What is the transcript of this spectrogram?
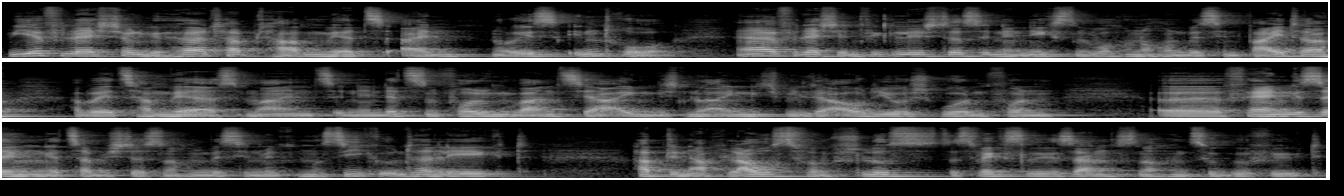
Wie ihr vielleicht schon gehört habt, haben wir jetzt ein neues Intro. Ja, vielleicht entwickle ich das in den nächsten Wochen noch ein bisschen weiter, aber jetzt haben wir erstmal eins. In den letzten Folgen waren es ja eigentlich nur eingespielte Audiospuren von äh, Fangesängen. Jetzt habe ich das noch ein bisschen mit Musik unterlegt habe den Applaus vom Schluss des Wechselgesangs noch hinzugefügt,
